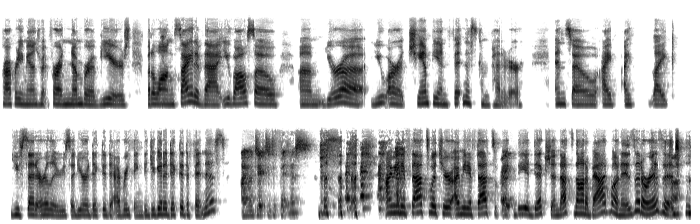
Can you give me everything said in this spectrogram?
property management for a number of years. But alongside of that, you've also um, you're a you are a champion fitness competitor, and so I I like you said earlier, you said you're addicted to everything. Did you get addicted to fitness? I'm addicted to fitness. I mean, if that's what you're, I mean, if that's right. the addiction, that's not a bad one, is it? Or is it? No,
